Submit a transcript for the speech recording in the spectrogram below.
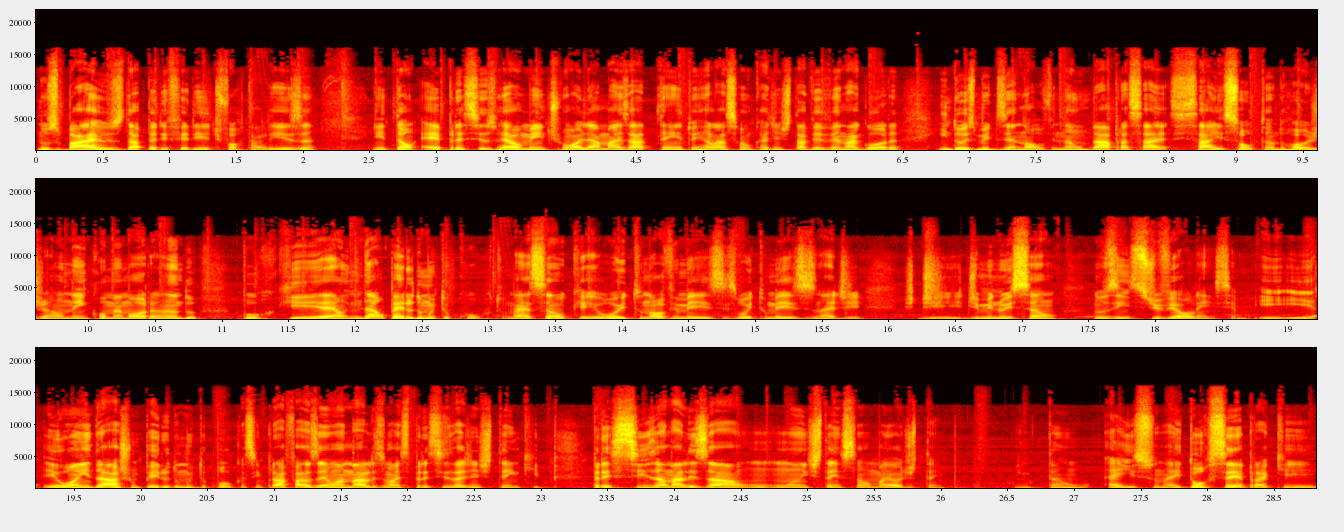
nos bairros da periferia de Fortaleza. Então é preciso realmente um olhar mais atento em relação ao que a gente está vivendo agora em 2019. Não dá para sa sair soltando rojão nem comemorando, porque é, ainda é um período muito curto, né? São o quê? Oito, nove meses, oito meses, né? De, de diminuição nos índices de violência. E, e eu ainda acho um período muito pouco. Assim, para fazer uma análise mais precisa, a gente tem que precisa analisar um, uma extensão maior de tempo. Então é isso, né? E torcer para que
